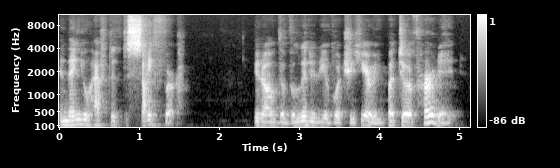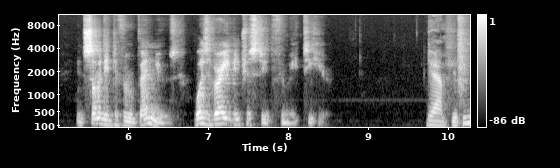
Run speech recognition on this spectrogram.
and then you have to decipher, you know, the validity of what you're hearing. But to have heard it in so many different venues was very interesting for me to hear. Yeah. Mm-hmm.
